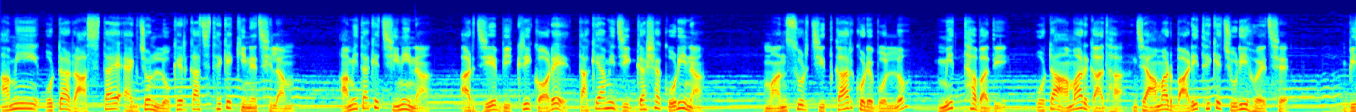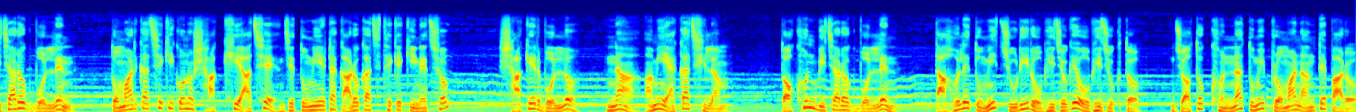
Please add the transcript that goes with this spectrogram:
আমি ওটা রাস্তায় একজন লোকের কাছ থেকে কিনেছিলাম। আমি তাকে চিনি না, আর যে বিক্রি করে তাকে আমি জিজ্ঞাসা করি না। মানসুর চিৎকার করে বলল, মিথ্যাবাদী, ওটা আমার গাধা, যা আমার বাড়ি থেকে চুরি হয়েছে। বিচারক বললেন তোমার কাছে কি কোনো সাক্ষী আছে যে তুমি এটা কারও কাছ থেকে কিনেছ? শাকের বলল, না, আমি একা ছিলাম। তখন বিচারক বললেন, তাহলে তুমি চুরির অভিযোগে অভিযুক্ত। যতক্ষণ না তুমি প্রমাণ আনতে পারো।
